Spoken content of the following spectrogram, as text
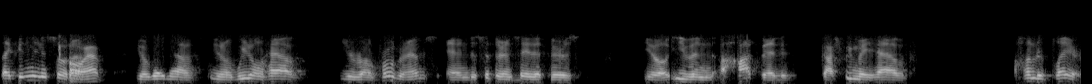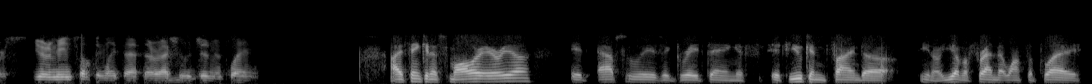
Like in Minnesota, oh ab- you know, right now, you know, we don't have year-round programs, and to sit there and say that there's, you know, even a hotbed. Gosh, we may have hundred players. You know what I mean? Something like that that are actually legitimate playing. I think in a smaller area, it absolutely is a great thing. If if you can find a you know you have a friend that wants to play,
